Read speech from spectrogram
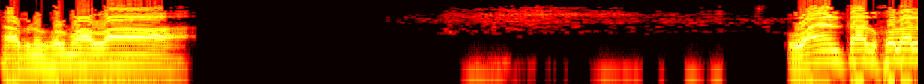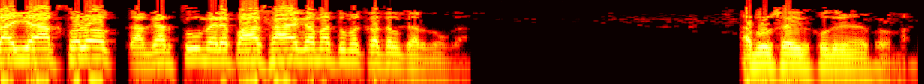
آپ نے فرما اللہ وائن تاز کھولا لائیے آگ اگر تو میرے پاس آئے گا میں تمہیں قتل کر دوں گا ابو سعید خدری نے فرمایا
